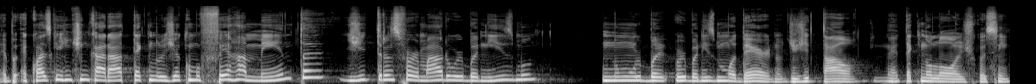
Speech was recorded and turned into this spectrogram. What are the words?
é, é, quase que a gente encarar a tecnologia como ferramenta de transformar o urbanismo num urba, urbanismo moderno, digital, né, tecnológico, assim.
